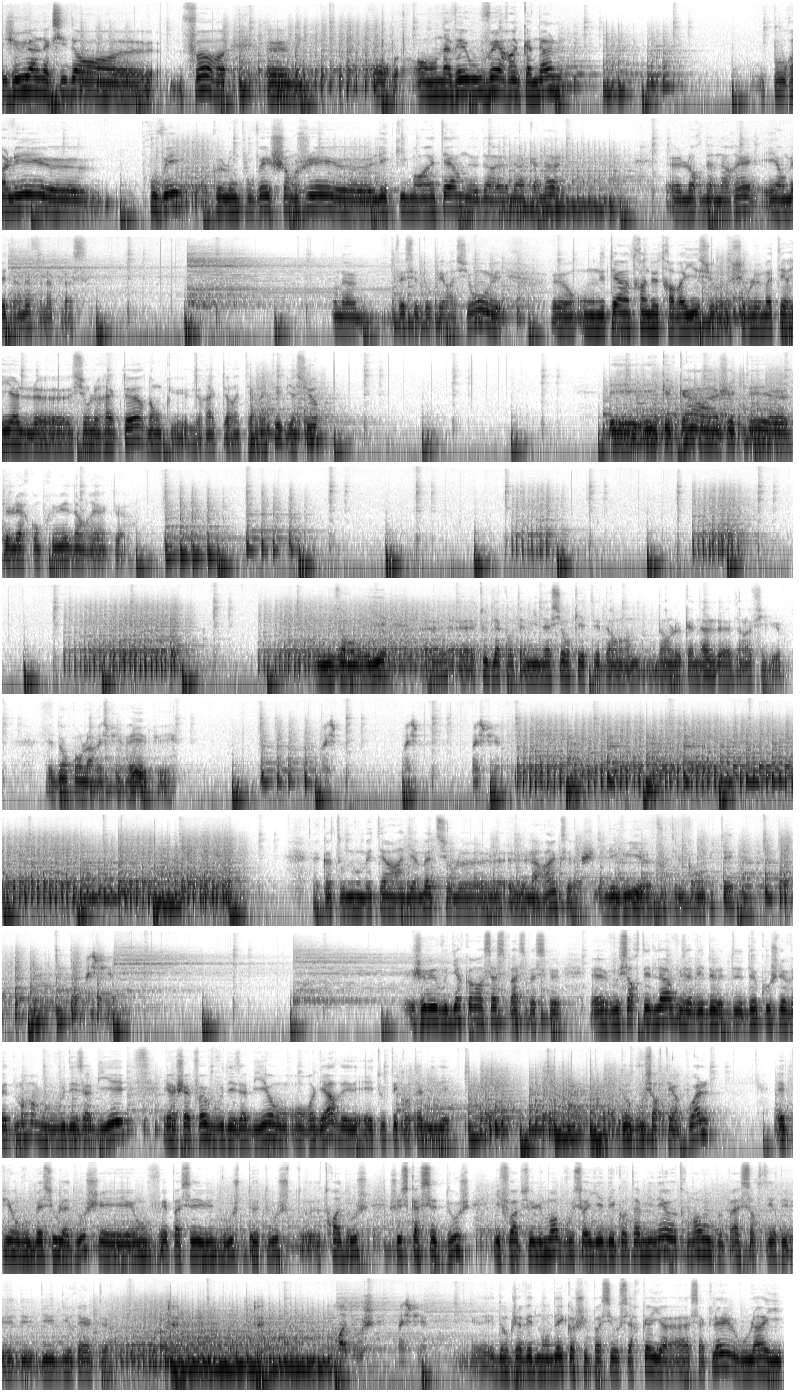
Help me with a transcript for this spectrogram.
J'ai eu un accident euh, fort. Euh, on, avait ouvert un canal pour aller euh, prouver que l'on pouvait changer l'équipement interne d'un canal lors d'un arrêt et en mettre un neuf à la place. On a fait cette opération et euh, on était en train de travailler sur, le matériel, euh, sur le réacteur, donc le réacteur était arrêté bien sûr. Et, quelqu'un a injecté euh, de l'air comprimé dans le réacteur. Toute la contamination qui était dans, le canal, euh, dans la figure. Et donc on l'a respiré et puis. Respire. Respire. quand on nous mettait un radiamètre sur le, larynx, l'aiguille euh, foutait le corps amputé. Je vais vous dire comment ça se passe parce que euh, vous sortez de là, vous avez deux, couches de vêtements, vous vous déshabillez et à chaque fois que vous vous déshabillez, on, regarde et, tout est contaminé. Donc vous sortez à poil et puis on vous met sous la douche et on vous fait passer une douche, deux douches, trois douches, jusqu'à sept douches. Il faut absolument que vous soyez décontaminé, autrement vous ne pouvez pas sortir du, réacteur. Trois douches, respire donc j'avais demandé quand je suis passé au cercueil à, Saclay, où là ils,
